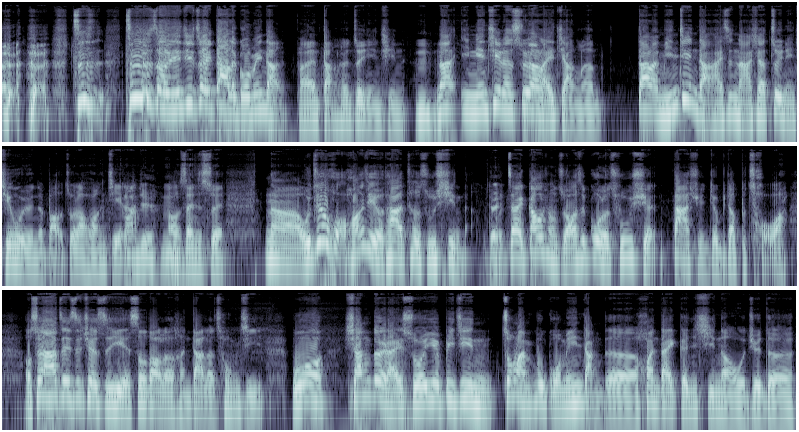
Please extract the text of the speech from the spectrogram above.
支持支持者年纪最大的国民党，反正党团最年轻。嗯，那以年轻人数量来讲呢，当然民进党还是拿下最年轻委员的宝座了，黄姐。黄姐，哦，三十岁。那我觉得黄黄姐有她的特殊性的。对，在高雄主要是过了初选，大选就比较不愁啊。哦，虽然她这次确实也受到了很大的冲击，不过相对来说，因为毕竟中南部国民党的换代更新呢，我觉得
